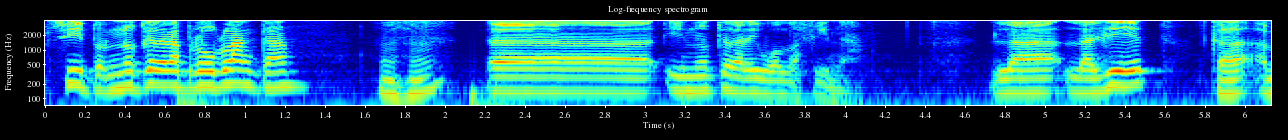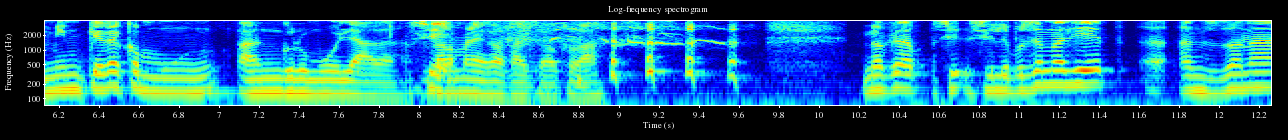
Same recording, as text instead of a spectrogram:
sí, però no quedarà prou blanca Uh -huh. eh, i no quedarà igual de fina. La, la llet que a mi em queda com un engrumollada, Sí. de la manera que faig jo, clar. no queda, si, si li posem la llet eh, ens dona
